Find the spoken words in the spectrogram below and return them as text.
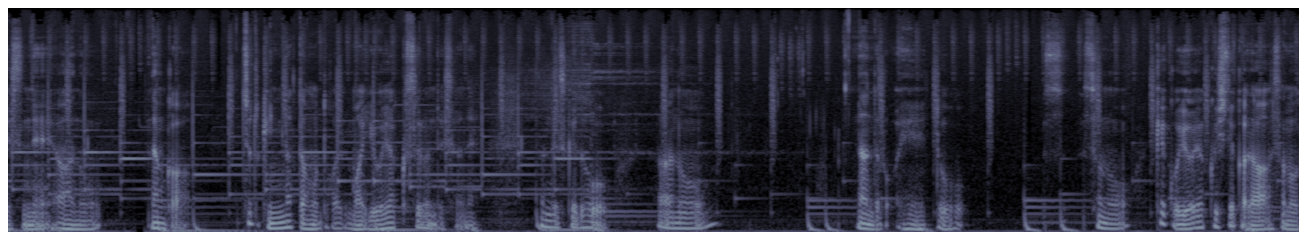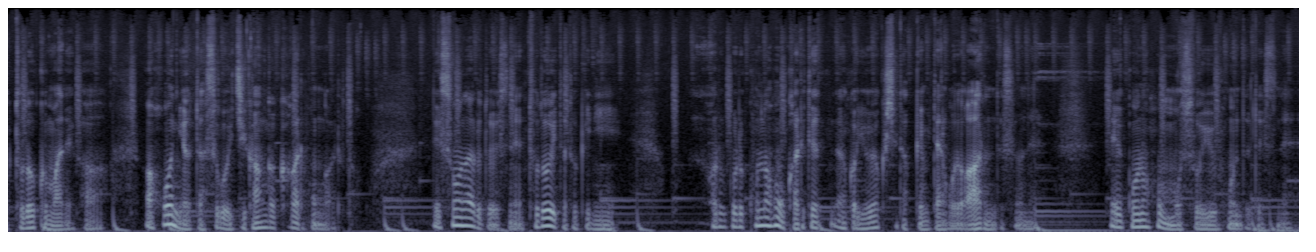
ですねあのなんかちょっと気になった本とかで、まあ、予約するんですよね。なんですけど、あの、なんだろう、えっ、ー、と、その、結構予約してからその届くまでが、まあ、本によってはすごい時間がかかる本があると。で、そうなるとですね、届いた時に、あれ、これこんな本借りてなんか予約してたっけみたいなことがあるんですよね。で、この本もそういう本でですね、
